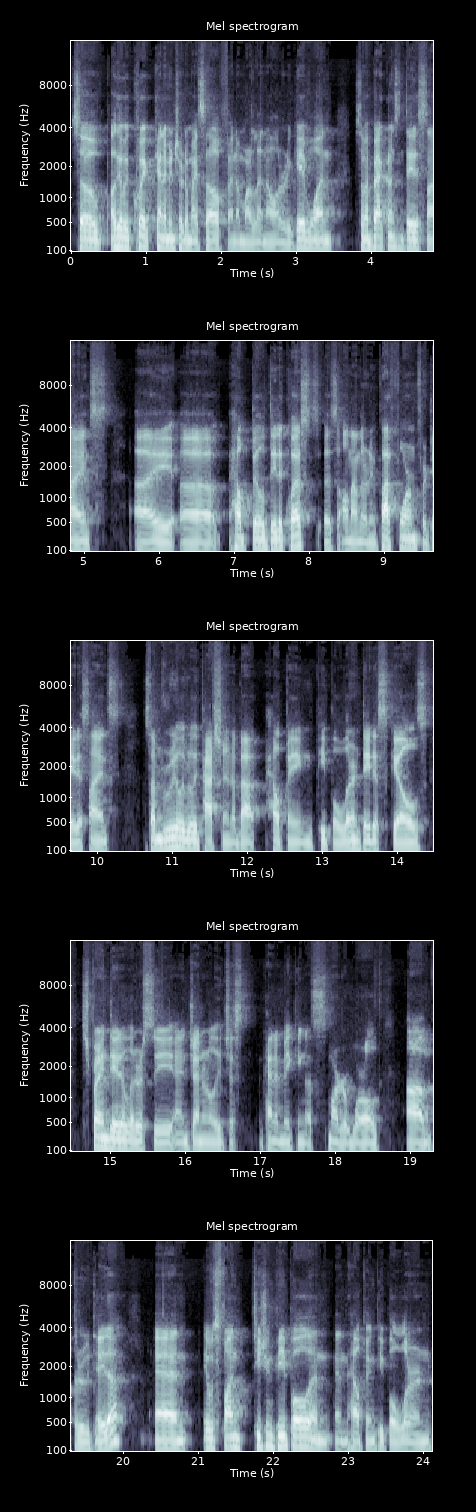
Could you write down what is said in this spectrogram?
So I'll give a quick kind of intro to myself. And I know Marlena already gave one. So my background's in data science. I uh, helped build DataQuest. It's an online learning platform for data science. So I'm really, really passionate about helping people learn data skills, spreading data literacy, and generally just kind of making a smarter world um, through data. And it was fun teaching people and, and helping people learn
